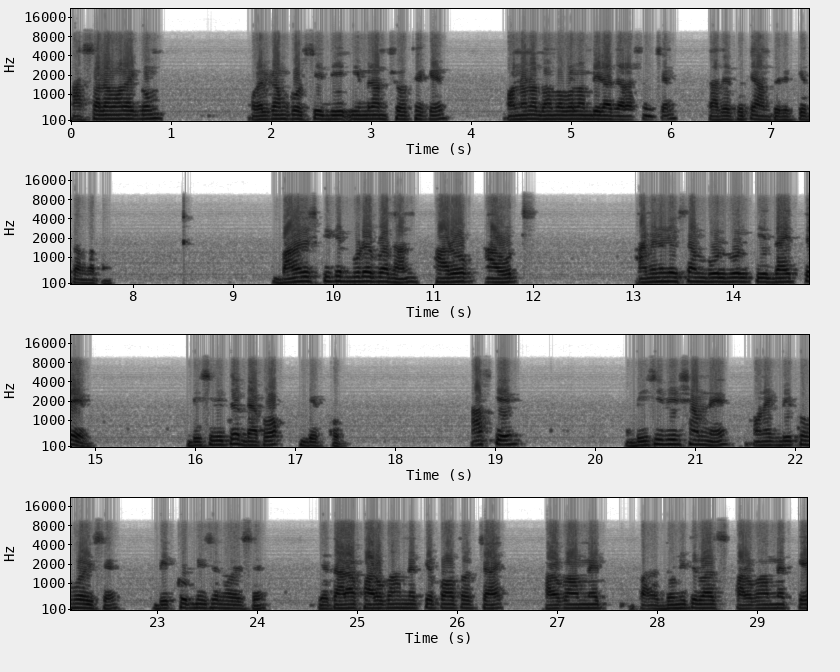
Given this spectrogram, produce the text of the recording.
আসসালামু আলাইকুম। ওয়েলকাম করছি দি ইমরান শো থেকে। অন্যান্য ধর্মাবলম্বীরা যারা শুনছেন, তাদের প্রতি আন্তরিক কৃতজ্ঞতা। বাংলাদেশ ক্রিকেট বোর্ডের প্রধান ফারুক আউট, আমিনুল ইসলাম বুলবুল কি দায়িত্বে? বিসিবিতে ব্যাপক বিক্ষোভ। আজকে বিসিবির সামনে অনেক বিক্ষোভ হয়েছে, বিক্ষোভ মিছিল হয়েছে, যে তারা ফারুক আহমেদকে পদত্যাগ চায়। ফারুক আহমেদ, দুর্নীতিবাজ ফারুক আহমেদকে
